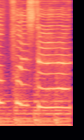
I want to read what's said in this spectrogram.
so place to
